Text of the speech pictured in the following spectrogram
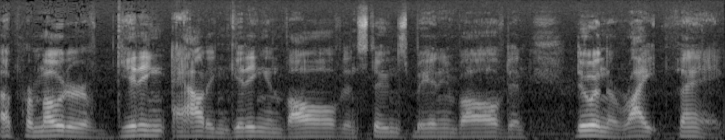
a promoter of getting out and getting involved and students being involved and doing the right thing.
